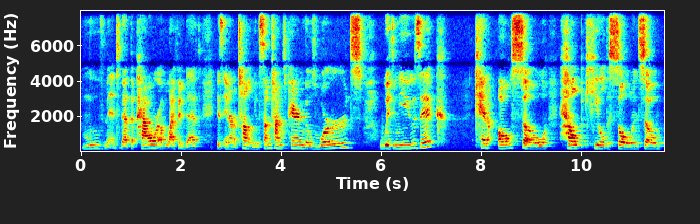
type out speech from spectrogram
movement. That the power of life and death is in our tongue, and sometimes pairing those words with music can also help heal the soul. And so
